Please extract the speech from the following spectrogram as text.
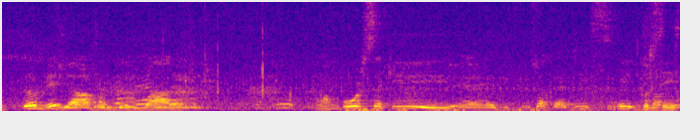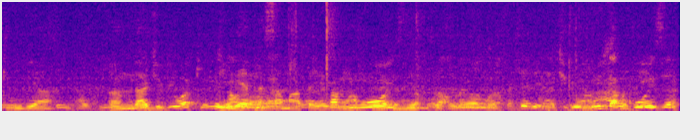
o tanto de árvore derrubada. Uma força que é difícil até de se medir. Vocês que deviam andar A gente viu aqui direto nessa mata aí, alguma dentro da lama. A gente viu muita coisa.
